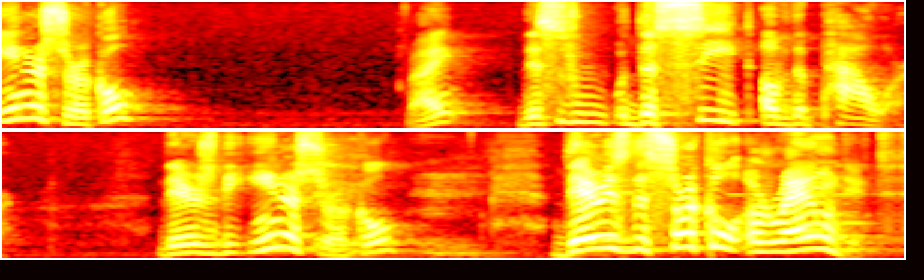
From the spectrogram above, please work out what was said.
inner circle, right? This is the seat of the power. There's the inner circle. There is the circle around it,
